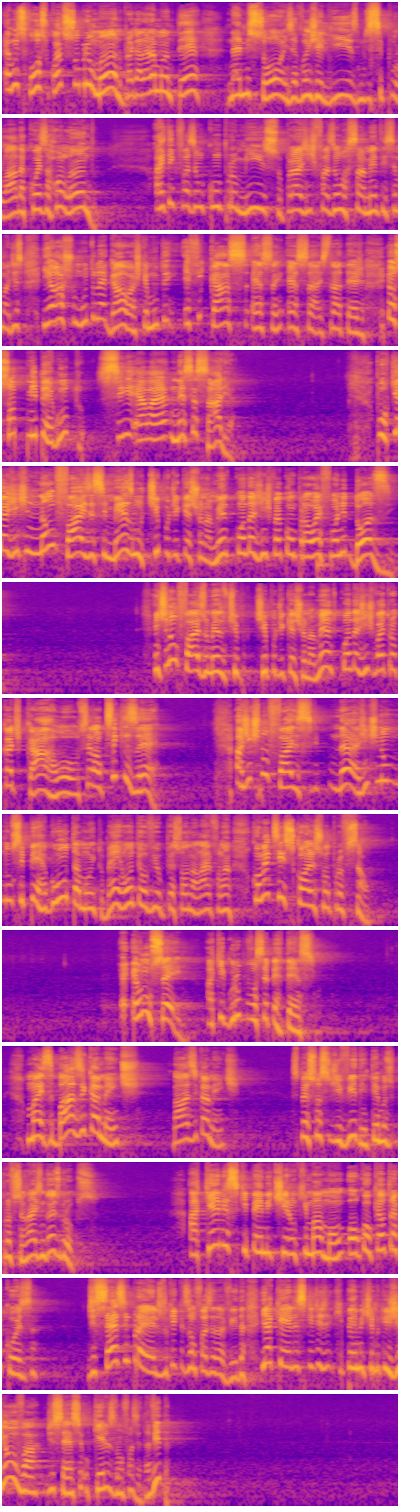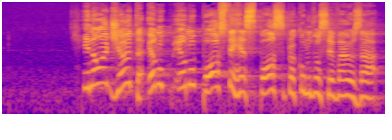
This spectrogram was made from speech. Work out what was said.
é um esforço quase sobre-humano para a galera manter né, missões, evangelismo, discipulado, a coisa rolando. Aí tem que fazer um compromisso para a gente fazer um orçamento em cima disso. E eu acho muito legal, acho que é muito eficaz essa, essa estratégia. Eu só me pergunto se ela é necessária. Porque a gente não faz esse mesmo tipo de questionamento quando a gente vai comprar o iPhone 12. A gente não faz o mesmo tipo, tipo de questionamento quando a gente vai trocar de carro, ou sei lá, o que você quiser. A gente não faz, né, a gente não, não se pergunta muito bem. Ontem eu ouvi o pessoal na live falando: como é que você escolhe a sua profissão? Eu não sei a que grupo você pertence, mas basicamente, basicamente, as pessoas se dividem em termos profissionais em dois grupos. Aqueles que permitiram que Mamon ou qualquer outra coisa dissessem para eles o que, que, eles vão fazer da vida, e aqueles que, que permitiram que Jeová dissesse o que eles vão fazer da vida. E não adianta, eu não, eu não posso ter resposta para como você vai usar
